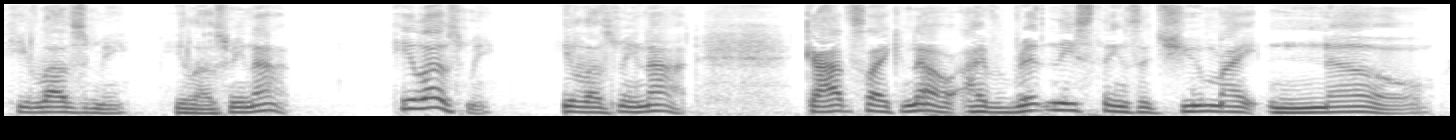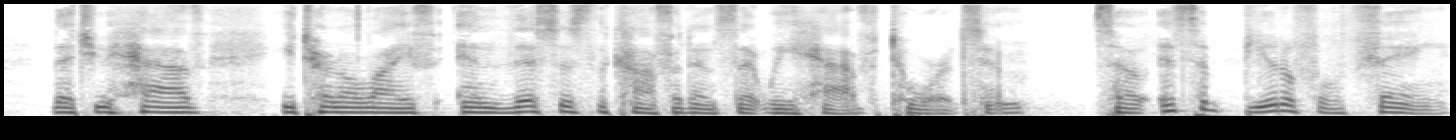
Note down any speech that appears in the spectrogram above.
He loves me. He loves me not. He loves me. He loves me not. God's like, no, I've written these things that you might know that you have eternal life, and this is the confidence that we have towards Him. So it's a beautiful thing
